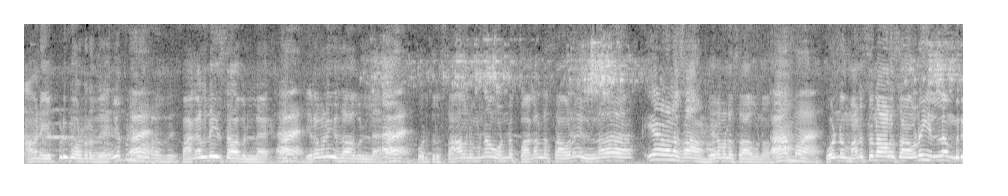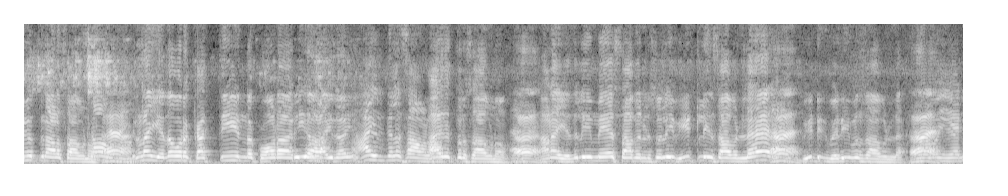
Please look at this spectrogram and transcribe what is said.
அவனை எப்படி கொள்றது எப்படி சொல்றது பகல்லையும் சாவில்ல ஆ. இரவுலையும் சாவில்ல. ஒருத்தர் சாவணும்னா ஒண்ணு பகல்ல சாவணும் இல்ல ஏவல சாகணும் இரவுல சாவணும். ஒண்ணு மனுஷனால சாவணும் இல்ல மிருகத்தினால சாவணும். இல்லைன்னா ஏதோ ஒரு கத்தி இந்த கோடாரி ஆயுதம் ஆயுதத்துல சாவலாம். ஆயுதத்துல சாவணும். ஆனா எதுலயுமே சாவல்னு சொல்லி வீட்லயும் சாவல்ல வீட்டுக்கு வெளியும் சாவல்ல அவன் என்ன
